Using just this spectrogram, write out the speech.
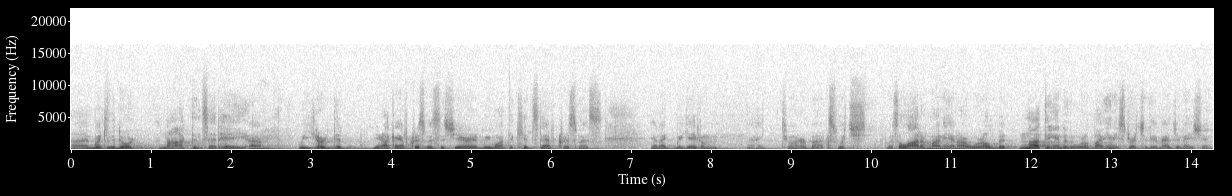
Uh, I went to the door, knocked, and said, hey, um, we heard that you're not going to have Christmas this year, and we want the kids to have Christmas. And I, we gave them, I think, 200 bucks, which was a lot of money in our world, but not the end of the world by any stretch of the imagination.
